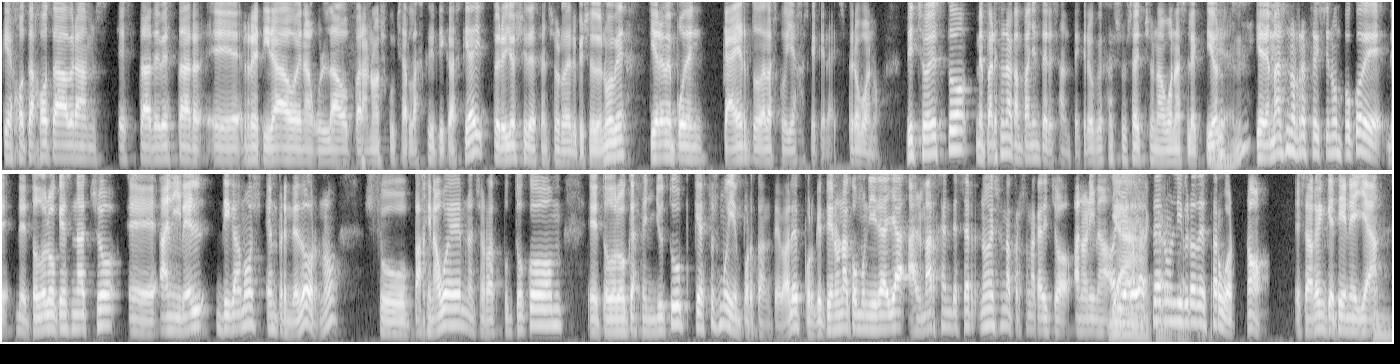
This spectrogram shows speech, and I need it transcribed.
que JJ Abrams está, debe estar eh, retirado en algún lado para no escuchar las críticas que hay, pero yo soy defensor del episodio 9 y ahora me pueden caer todas las collejas que queráis. Pero bueno, dicho esto, me parece una campaña interesante. Creo que Jesús ha hecho una buena selección y además nos reflexiona un poco de, todo lo que es Nacho eh, a nivel, digamos, emprendedor, ¿no? Su página web, nachoraz.com, eh, todo lo que hace en YouTube, que esto es muy importante, ¿vale? Porque tiene una comunidad ya al margen de ser, no es una persona que ha dicho anónima, oye, voy a hacer un libro de Star Wars. No, es alguien que tiene ya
